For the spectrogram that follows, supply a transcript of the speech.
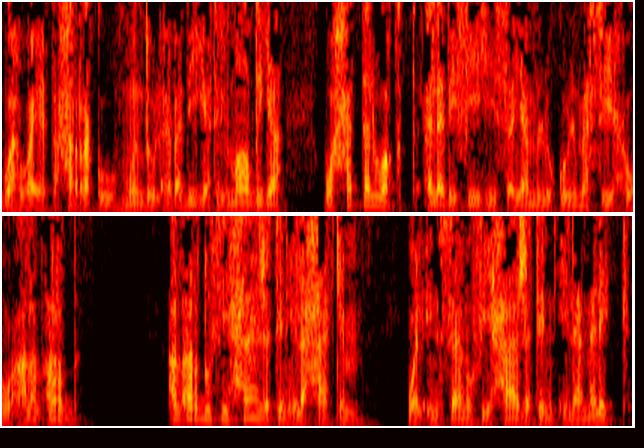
وهو يتحرك منذ الأبدية الماضية وحتى الوقت الذي فيه سيملك المسيح على الأرض. الأرض في حاجة إلى حاكم والإنسان في حاجة إلى ملك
